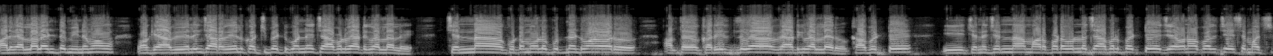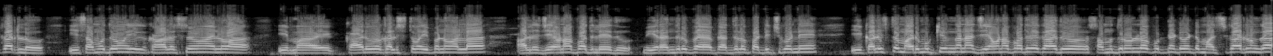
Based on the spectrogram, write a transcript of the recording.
వాళ్ళు వెళ్ళాలంటే మినిమం ఒక యాభై వేల నుంచి అరవై వేలు ఖర్చు పెట్టుకొని చేపల వేటకు వెళ్ళాలి. చిన్న కుటుంబంలో పుట్టినటువంటి వారు అంత ఖరీదుగా వేటకి వెళ్ళలేరు. కాబట్టి ఈ చిన్న చిన్న మరపడవుల్లో చేపలు పట్టి జీవనోపాధి చేసే మత్స్యకారులు ఈ సముద్రం ఈ కాలుష్యం ఈ మా కాలువ కలుషితం అయిపోయిన వల్ల వాళ్ళు జీవనోపాధి లేదు. మీరందరూ పెద్దలు పట్టించుకొని ఈ కలుషితం మరి ముఖ్యంగా నా జీవనోపాధివే కాదు సముద్రంలో పుట్టినటువంటి మత్స్యకారులుగా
